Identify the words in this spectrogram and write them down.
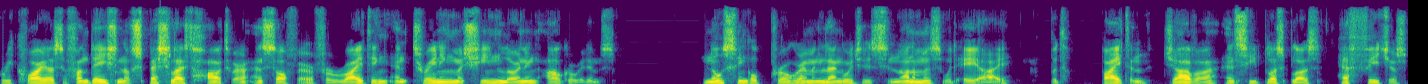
requires a foundation of specialized hardware and software for writing and training machine learning algorithms. No single programming language is synonymous with AI, but Python, Java, and C++ have features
